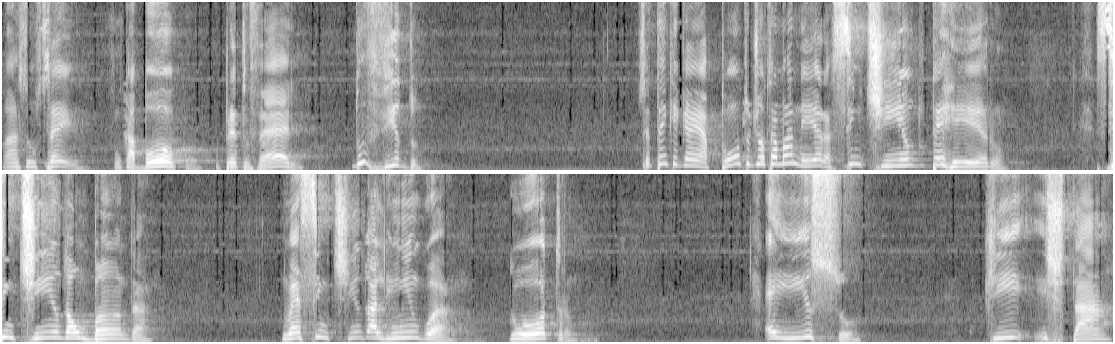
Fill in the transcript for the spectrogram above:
Mas não sei, com caboclo, com preto velho? Duvido. Você tem que ganhar ponto de outra maneira, sentindo o terreiro, sentindo a umbanda. Não é sentindo a língua do outro. É isso que está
